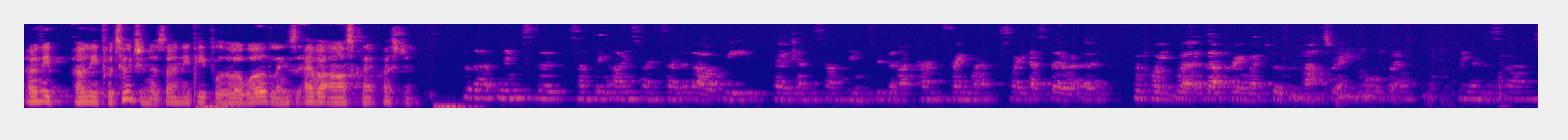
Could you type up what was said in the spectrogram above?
Only only Puthujjanas, only people who are worldlings, ever ask that question. So that links to something Einstein said about we only understand things within our current framework. So I guess at a point where that framework doesn't matter anymore, but we understand.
